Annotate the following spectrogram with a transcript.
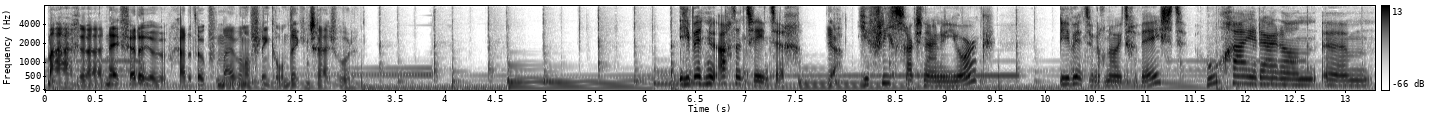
Maar nee, verder gaat het ook voor mij wel een flinke ontdekkingsreis worden. Je bent nu 28. Ja. Je vliegt straks naar New York. Je bent er nog nooit geweest. Hoe ga je daar dan um,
